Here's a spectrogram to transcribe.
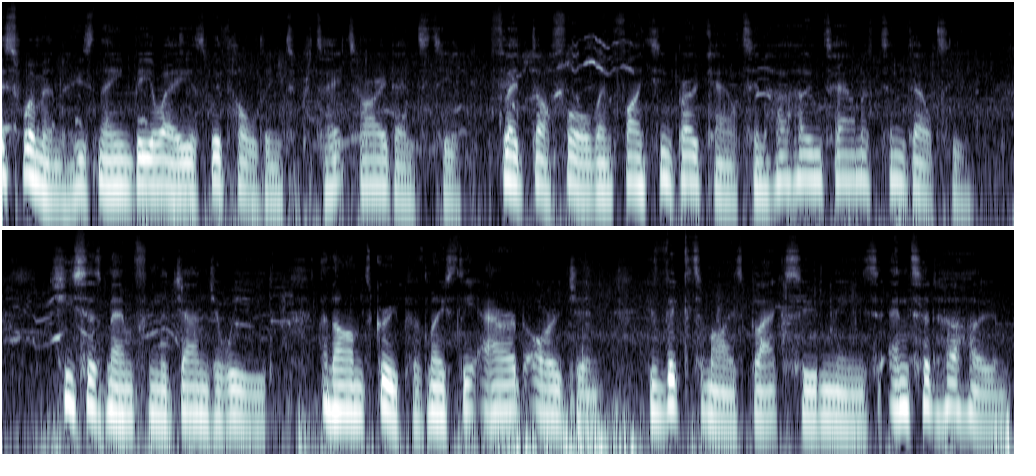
This woman, whose name VOA is withholding to protect her identity, fled Darfur when fighting broke out in her hometown of Tendelti. She says men from the Janjaweed, an armed group of mostly Arab origin who victimised black Sudanese, entered her home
